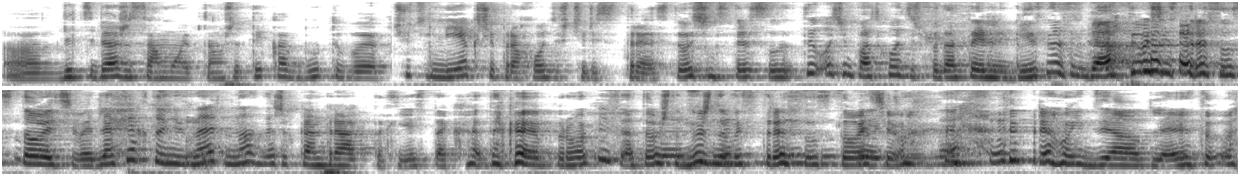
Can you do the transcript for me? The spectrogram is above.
а, для тебя же самой, потому что ты как будто бы чуть легче проходишь через стресс. Ты очень стрессу... ты очень подходишь под отельный бизнес, да. ты очень стрессоустойчивая. Для тех, кто не знает, у нас даже в контрактах есть так, такая пропись о том, что нужно быть стрессоустойчивым. Ты прям идеал для этого.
